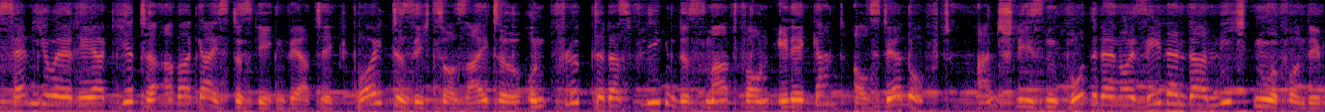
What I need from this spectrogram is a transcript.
Samuel reagierte aber geistesgegenwärtig, beugte sich zur Seite und pflückte das fliegende Smartphone elegant aus der Luft. Anschließend wurde der Neuseeländer nicht nur von dem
